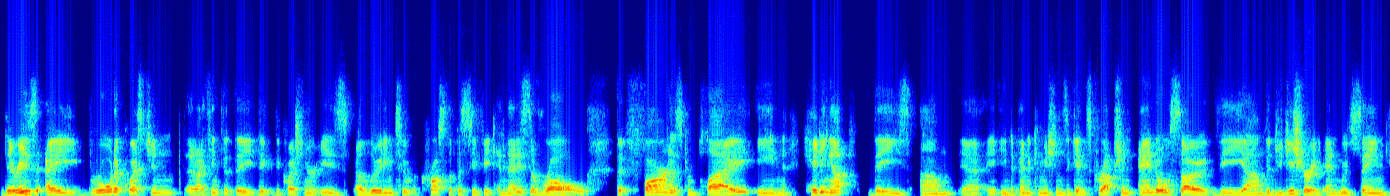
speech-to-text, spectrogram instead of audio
there is a broader question that I think that the, the, the questioner is alluding to across the Pacific, and that is the role that foreigners can play in heading up these um, uh, independent commissions against corruption and also the um, the judiciary. And we've seen,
